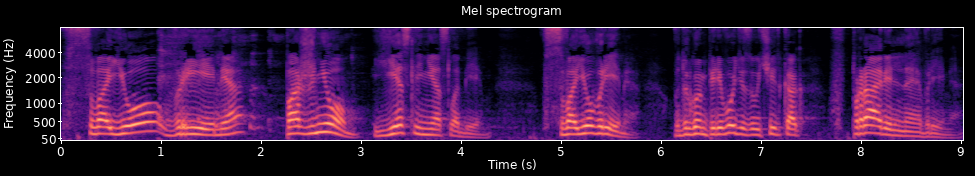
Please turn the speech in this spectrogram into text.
в свое время пожнем, если не ослабеем. В свое время. В другом переводе звучит как в правильное время.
